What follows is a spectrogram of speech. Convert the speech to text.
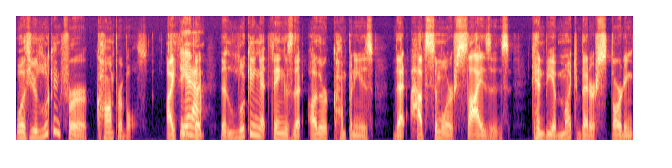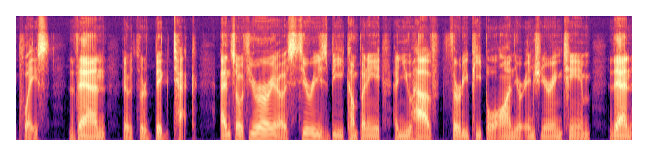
Well, if you're looking for comparables, I think yeah. that that looking at things that other companies that have similar sizes can be a much better starting place than you know, sort of big tech. And so if you're you know a Series B company and you have 30 people on your engineering team, then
